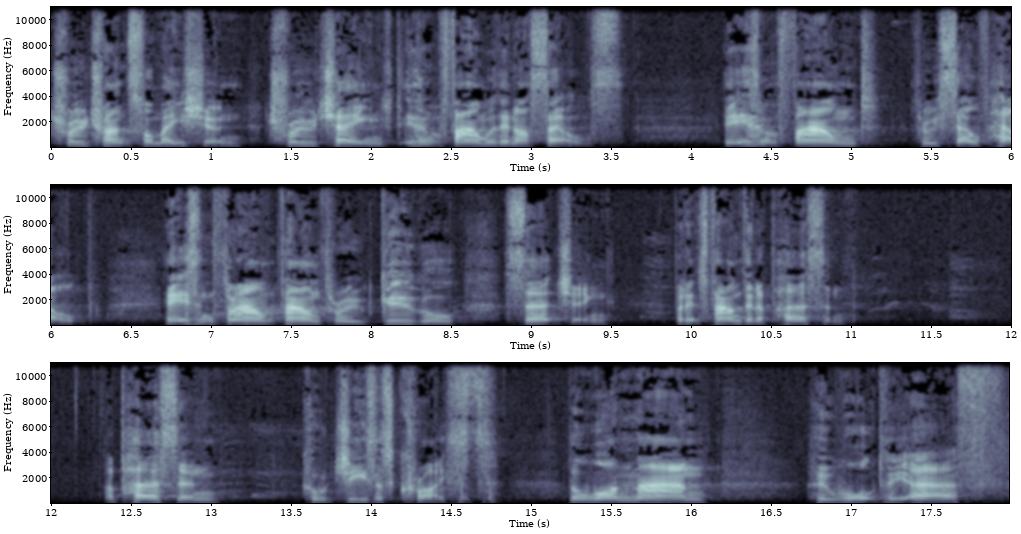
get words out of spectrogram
true transformation, true change isn't found within ourselves. It isn't found through self help. It isn't found through Google searching, but it's found in a person. A person called Jesus Christ, the one man who walked the earth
